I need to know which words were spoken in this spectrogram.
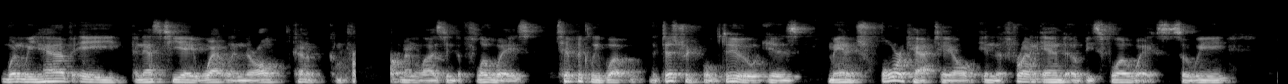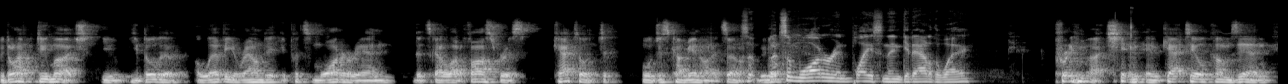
when we have a an STA wetland, they're all kind of compartmentalized into flowways. Typically, what the district will do is manage for cattail in the front end of these flowways. So we we don't have to do much. You you build a, a levee around it, you put some water in that's got a lot of phosphorus. Cattail will just come in on its own. So put some water in place and then get out of the way. Pretty much, and, and cattail comes in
